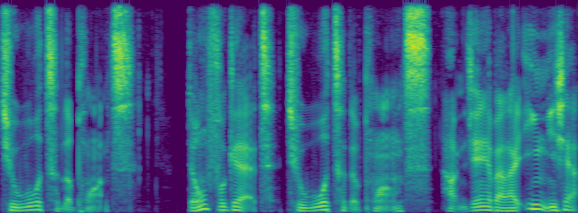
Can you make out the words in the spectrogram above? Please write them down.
to water the plants，don't forget to water the plants。好，你今天要不要来应一下？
